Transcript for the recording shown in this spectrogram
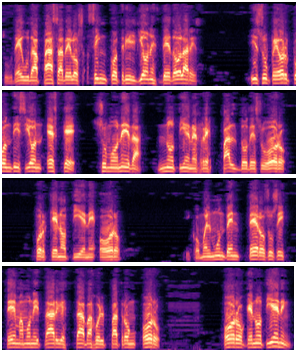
Su deuda pasa de los cinco trillones de dólares y su peor condición es que su moneda no tiene respaldo de su oro, porque no tiene oro. Y como el mundo entero su sistema monetario está bajo el patrón oro, oro que no tienen,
